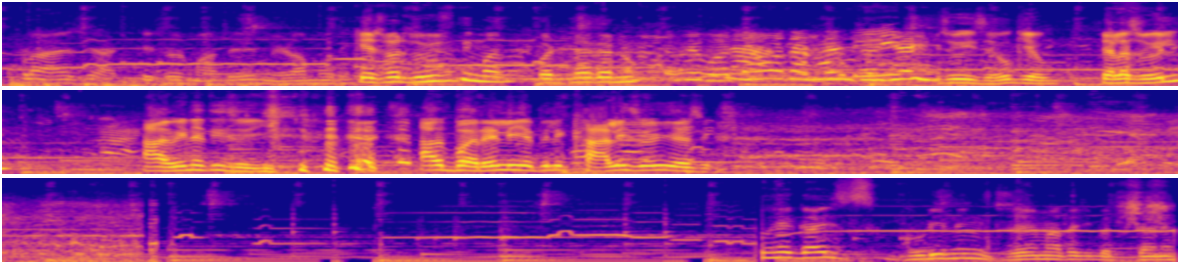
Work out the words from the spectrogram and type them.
આપણે આવ્યા છે હાટકેશ્વર માતે મેળામાં. કેશ્વર જોયું છે મને વડનગરનું? જોઈ છે એવું કેવું? પહેલાં જોઈ લી આવી નથી જોઈ. આ ભરેલી પેલી ખાલી જોઈ હશે. હે ગાઈઝ, ગુડ ઇવનિંગ. જય માતાજી બધાને.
